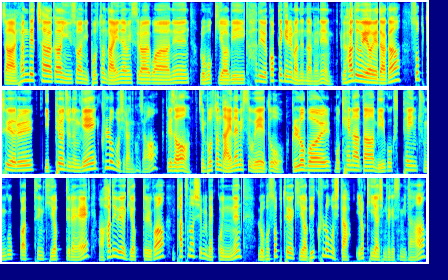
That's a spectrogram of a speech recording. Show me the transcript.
자, 현대차가 인수한 이 보스턴 다이내믹스라고 하는 로봇 기업이 하드웨어 껍데기를 만든다면은 그 하드웨어에다가 소프트웨어를 입혀주는 게 클로봇이라는 거죠. 그래서 지금 보스턴 다이나믹스 외에도 글로벌 뭐 캐나다, 미국, 스페인, 중국 같은 기업들의 어, 하드웨어 기업들과 파트너십을 맺고 있는 로봇 소프트웨어 기업이 클로봇이다. 이렇게 이해하시면 되겠습니다.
